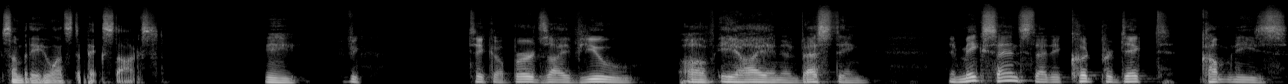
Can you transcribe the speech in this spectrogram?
somebody who wants to pick stocks. Mm. If you take a bird's eye view of AI and investing, it makes sense that it could predict companies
